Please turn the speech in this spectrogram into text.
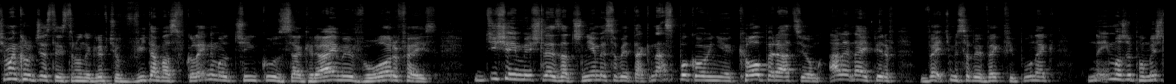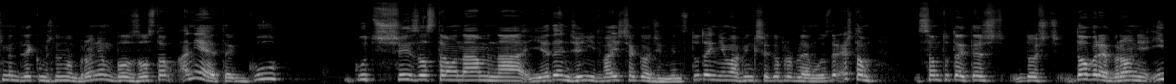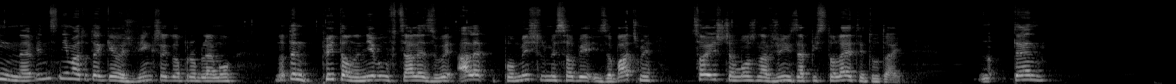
Siemanko ludzie, z tej strony Grypciu, witam was w kolejnym odcinku Zagrajmy w Warface. Dzisiaj myślę zaczniemy sobie tak na spokojnie, kooperacją, ale najpierw wejdźmy sobie w ekwipunek, no i może pomyślmy nad jakąś nową bronią, bo został, a nie, te GU, GU3 został nam na 1 dzień i 20 godzin, więc tutaj nie ma większego problemu. Zresztą są tutaj też dość dobre bronie inne, więc nie ma tutaj jakiegoś większego problemu. No ten pyton nie był wcale zły, ale pomyślmy sobie i zobaczmy, co jeszcze można wziąć za pistolety tutaj. No ten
